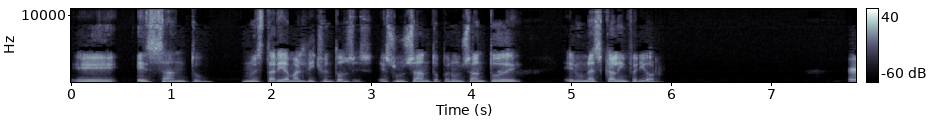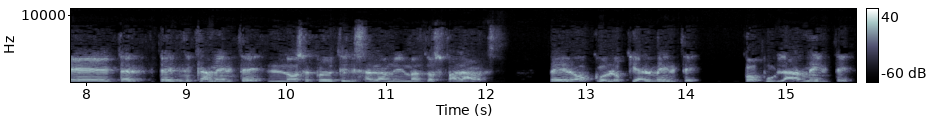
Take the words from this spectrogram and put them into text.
eh, es santo no estaría mal dicho entonces. Es un santo, pero un santo de en una escala inferior. Eh, técnicamente no se puede utilizar las mismas dos palabras, pero coloquialmente, popularmente,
